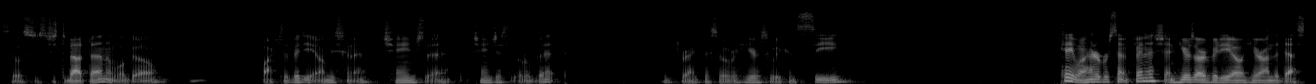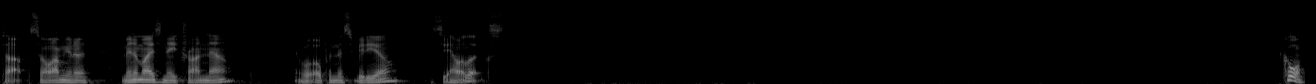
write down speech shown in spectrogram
So this is just about done, and we'll go watch the video. I'm just going to change the change this a little bit. We'll drag this over here so we can see. Okay, 100% finished, and here's our video here on the desktop. So I'm going to minimize Natron now, and we'll open this video and see how it looks. Cool.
